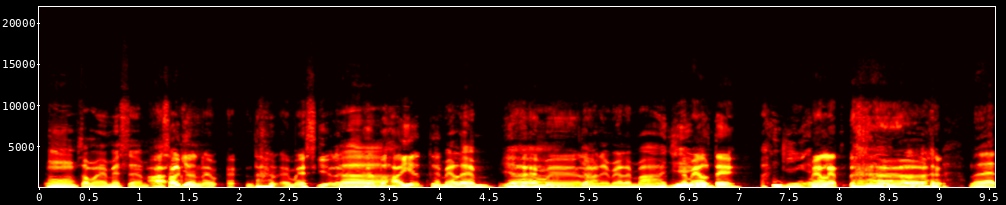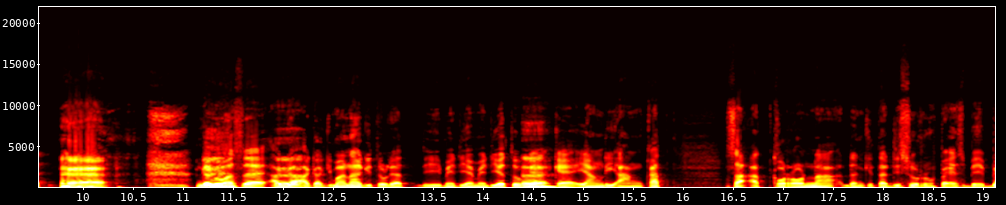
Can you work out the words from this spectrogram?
Hmm, sama MSM. Asal jangan M- eh, MSG lagi. Ya, bahaya tuh. MLM. Ya, Ya, MLM. Jangan MLM aja. MLT. Anjing. Melet. Ah, melet. Enggak gue maksudnya agak agak gimana gitu lihat di media-media tuh kayak kayak yang diangkat saat corona dan kita disuruh PSBB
